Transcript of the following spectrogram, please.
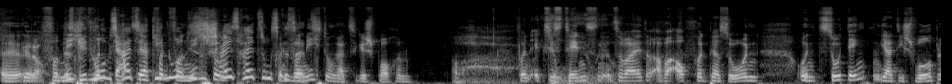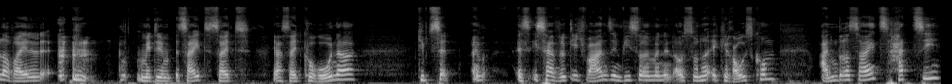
Äh, Genau. Vernicht- es geht nur ums Heiz- geht von nur um dieses scheiß Heizungsgesetz. Von Vernichtung hat sie gesprochen. von Existenzen und so weiter, aber auch von Personen. Und so denken ja die Schwurbler, weil mit dem, seit, seit, ja, seit Corona gibt es ja, ein- es ist ja wirklich Wahnsinn, wie soll man denn aus so einer Ecke rauskommen? Andererseits hat sie,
